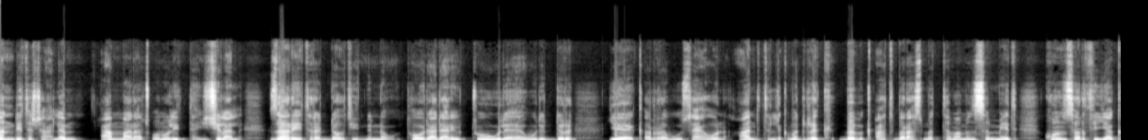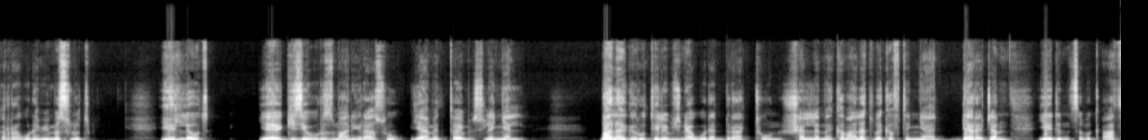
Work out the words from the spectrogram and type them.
አንድ የተሻለ አማራጭ ሆኖ ሊታይ ይችላል። ዛሬ የተረዳሁት ይህንን ነው። ተወዳዳሪዎቹ ለውድድር የቀረቡ ሳይሆን አንድ ትልቅ መድረክ በብቃት በራስ መተማመን ስሜት ኮንሰርት እያቀረቡ ነው የሚመስሉት። ይህን ለውጥ የጊዜው ርዝማኔ ራሱ ያመጣው ይመስለኛል። ባላገሩ ቴሌቪዥን ያወዳደራቸውን ሸለመ ከማለት በከፍተኛ ደረጃም የድምፅ ብቃት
